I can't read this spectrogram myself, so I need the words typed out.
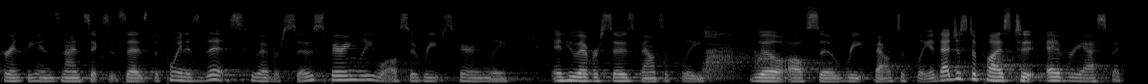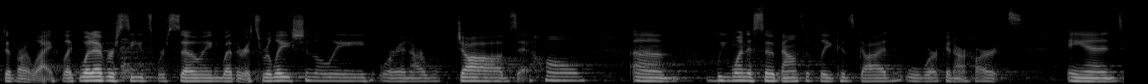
Corinthians 9 6, it says, The point is this whoever sows sparingly will also reap sparingly, and whoever sows bountifully will also reap bountifully. And that just applies to every aspect of our life. Like whatever seeds we're sowing, whether it's relationally or in our jobs, at home, um, we want to sow bountifully because God will work in our hearts. And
